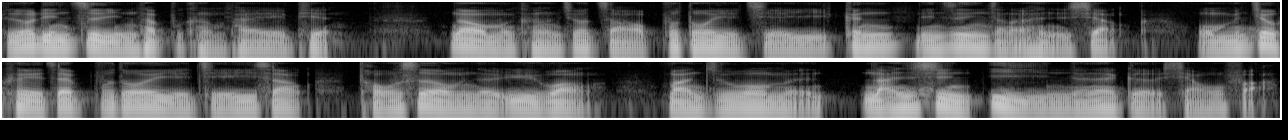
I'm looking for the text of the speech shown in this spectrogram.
比如林志玲，她不可能拍 A 片，那我们可能就找波多野结衣，跟林志玲长得很像，我们就可以在波多野结衣上投射我们的欲望，满足我们男性意淫的那个想法。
